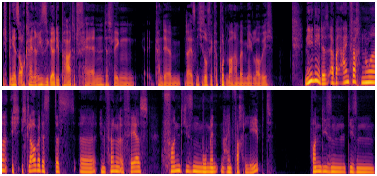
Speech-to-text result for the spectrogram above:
Ich bin jetzt auch kein riesiger Departed-Fan, deswegen kann der da jetzt nicht so viel kaputt machen bei mir, glaube ich. Nee, nee, das, aber einfach nur, ich, ich glaube, dass das äh, Infernal Affairs von diesen Momenten einfach lebt. Von diesen, diesen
